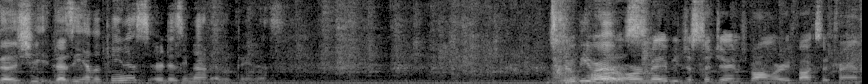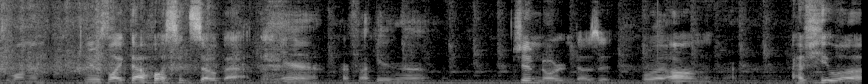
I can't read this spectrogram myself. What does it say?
does she does he have a penis or does he not have a penis? Ruby or, Rose. or maybe just a James Bond where he fucks a trans woman. And he was like, that wasn't so bad. Yeah, or fucking uh, Jim Norton does it. what? Um, have you uh?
